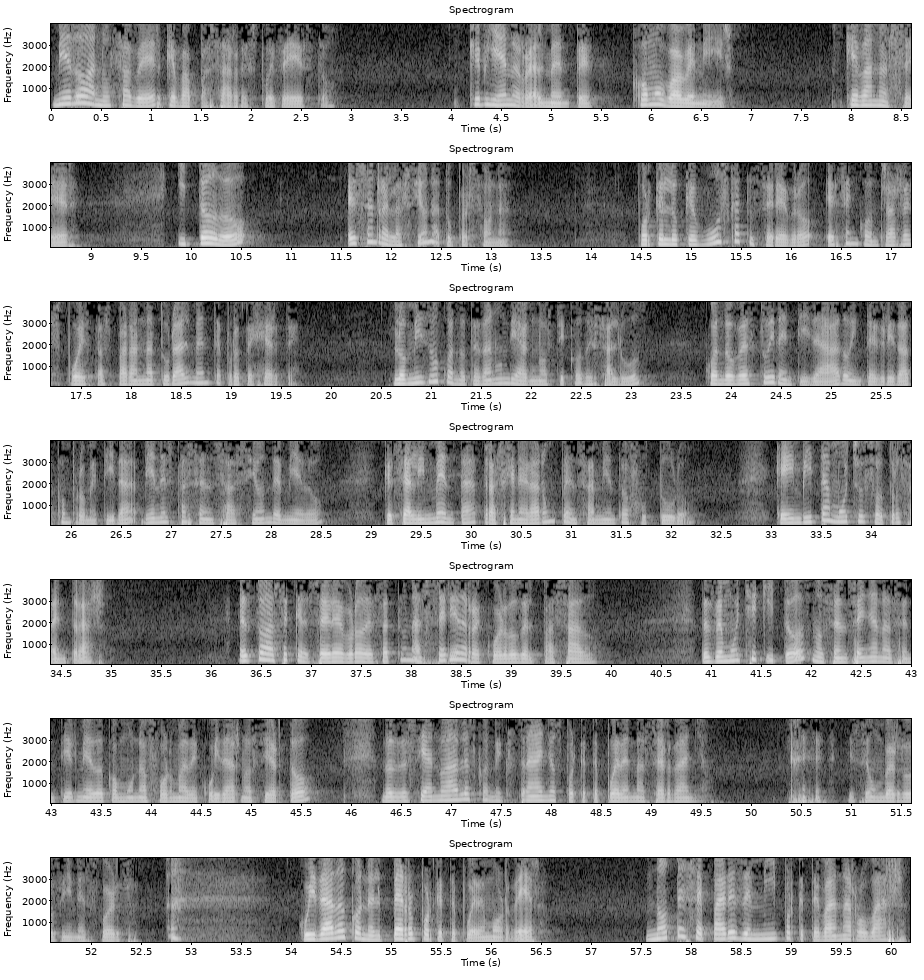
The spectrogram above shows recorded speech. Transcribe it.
Miedo a no saber qué va a pasar después de esto. ¿Qué viene realmente? ¿Cómo va a venir? ¿Qué van a hacer? Y todo es en relación a tu persona. Porque lo que busca tu cerebro es encontrar respuestas para naturalmente protegerte. Lo mismo cuando te dan un diagnóstico de salud, cuando ves tu identidad o integridad comprometida, viene esta sensación de miedo que se alimenta tras generar un pensamiento a futuro que invita a muchos otros a entrar. Esto hace que el cerebro desate una serie de recuerdos del pasado. Desde muy chiquitos nos enseñan a sentir miedo como una forma de cuidarnos, ¿cierto? Nos decían, no hables con extraños porque te pueden hacer daño. Hice un verso sin esfuerzo. Cuidado con el perro porque te puede morder. No te separes de mí porque te van a robar.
